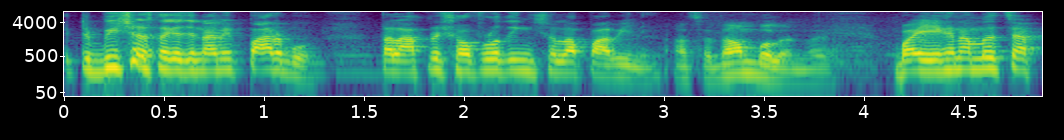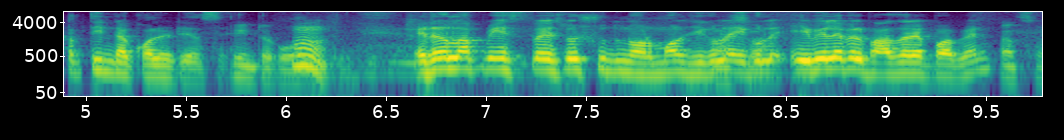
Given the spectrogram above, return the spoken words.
একটা বিশ্বাস থাকে যে আমি পারব তাহলে আপনি সফলতা ইনশাল্লাহ পাবেনই। আচ্ছা দাম বলেন ভাই। ভাই এখানে আমাদের চারটা তিনটা কোয়ালিটি আছে। তিনটা কোয়ালিটি এটা হলো আপনি স্প্রেসো শুধু নরমাল যেগুলো এগুলো এভেলেবেল বাজারে পাবেন। আচ্ছা।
